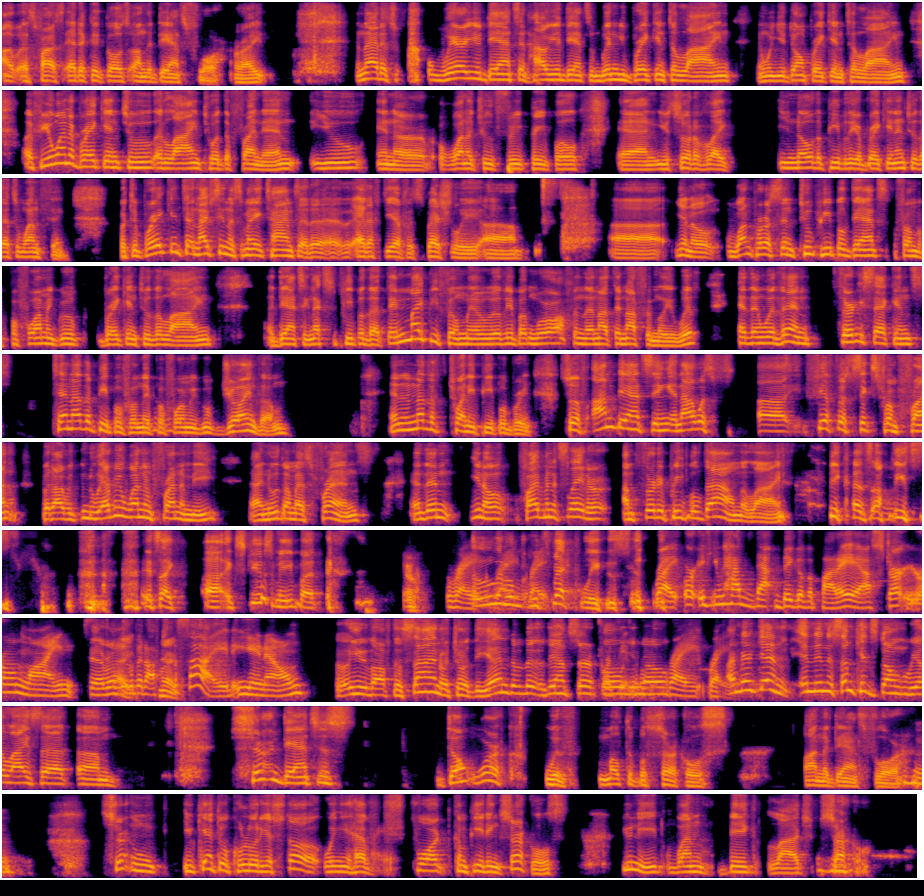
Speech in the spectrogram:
as far as etiquette goes on the dance floor, right? and that is where you dance and how you dance and when you break into line and when you don't break into line. If you want to break into a line toward the front end, you in a one or two, three people, and you sort of like you know the people you're breaking into. That's one thing, but to break into, and I've seen this many times at uh, at FDF, especially. Um, uh, you know, one person, two people dance from a performing group, break into the line dancing next to people that they might be familiar with, but more often than not, they're not familiar with. And then within 30 seconds, 10 other people from their mm-hmm. performing group join them, and another 20 people bring. So if I'm dancing and I was uh, fifth or sixth from front, but I knew everyone in front of me, I knew them as friends. And then, you know, five minutes later, I'm 30 people down the line because all these, it's like, uh, excuse me, but yeah. Right. A little right, respect, right. please. right. Or if you have that big of a pareja, start your own line yeah, right, a little bit off right. to the side, you know. Either off the side or toward the end of the dance circle, the- you know. Right, right. I mean, again, and then some kids don't realize that um, certain dances don't work with multiple circles on the dance floor. Mhm. Certain, you can't do a Kuluriasto when you have Right. four competing circles. You need one big, large Mhm. circle.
